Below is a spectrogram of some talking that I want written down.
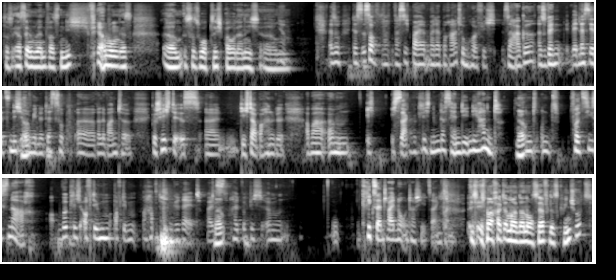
das erste Element, was nicht Werbung ist, ähm, ist das überhaupt sichtbar oder nicht. Ähm, ja. Also das ist auch, was ich bei, bei der Beratung häufig sage. Also wenn, wenn das jetzt nicht ja. irgendwie eine desktop-relevante Geschichte ist, äh, die ich da behandle. Aber ähm, ich, ich sage wirklich, nimm das Handy in die Hand ja. und, und vollzieh es nach. Wirklich auf dem, auf dem haptischen Gerät, weil es halt wirklich ähm, kriegsentscheidender Unterschied sein kann. Ich, ich mache halt immer dann auch sehr viele Screenshots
